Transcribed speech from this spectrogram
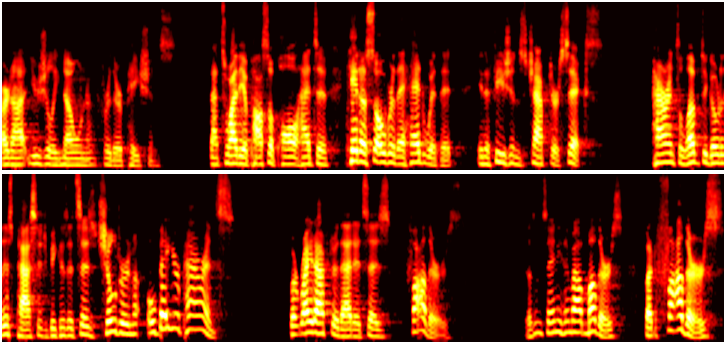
are not usually known for their patience. That's why the Apostle Paul had to hit us over the head with it in Ephesians chapter 6. Parents love to go to this passage because it says, Children, obey your parents. But right after that, it says, Fathers. Doesn't say anything about mothers, but fathers,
